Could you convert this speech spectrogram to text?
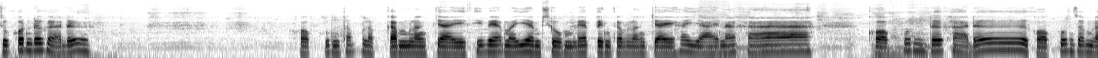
สุกคนเด้อค่ะเด้อ ขอบคุณสำหรับกำลังใจที่แวะมาเยี่ยมชมและเป็นกำลังใจให้ยายนะคะ ขอบคุณเด้อค่ะเด้อขอบคุณสำหรับ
